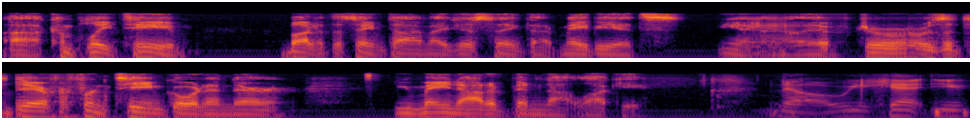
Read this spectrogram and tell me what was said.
uh, complete team, But at the same time, I just think that maybe it's you know if there was a different team going in there, you may not have been that lucky. No, you can't. You,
